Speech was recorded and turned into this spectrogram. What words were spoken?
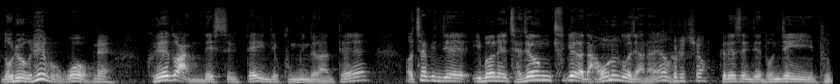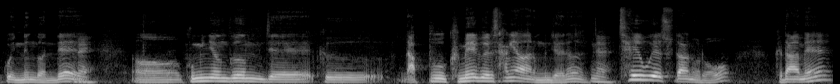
노력을 해보고 네. 그래도 안 됐을 때 이제 국민들한테 어차피 이제 이번에 재정 추계가 나오는 거잖아요. 그렇죠. 그래서 이제 논쟁이 붙고 있는 건데 네. 어, 국민연금 이제 그 납부 금액을 상향하는 문제는 네. 최후의 수단으로 그 다음에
